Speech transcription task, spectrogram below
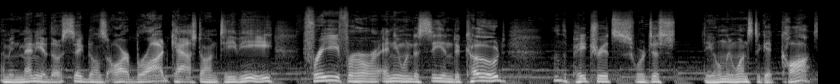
I mean, many of those signals are broadcast on TV, free for anyone to see and decode. Well, the Patriots were just the only ones to get caught.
